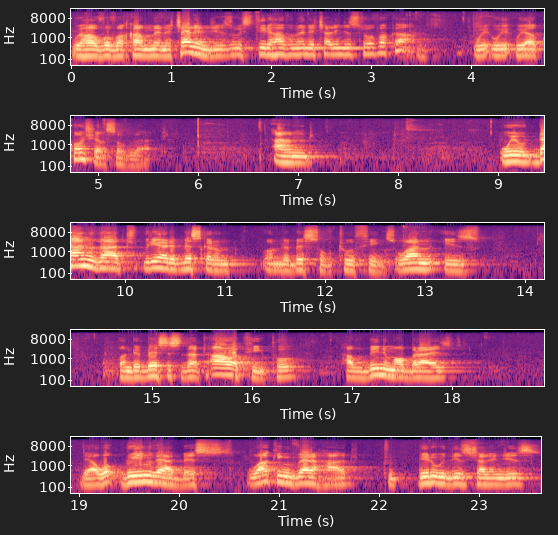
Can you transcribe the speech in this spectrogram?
we have overcome many challenges. We still have many challenges to overcome. We, we, we are conscious of that. And we've done that really basically on, on the basis of two things. One is on the basis that our people have been mobilized, they are doing their best, working very hard to deal with these challenges,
